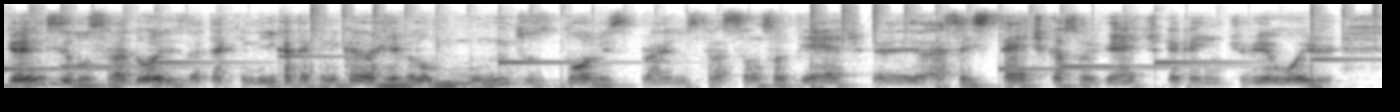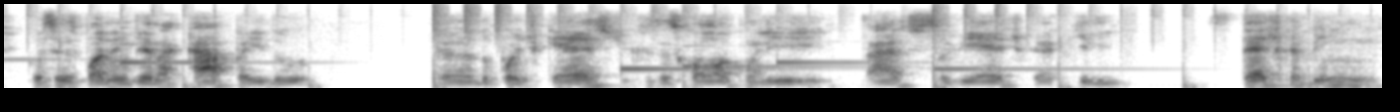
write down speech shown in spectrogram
grandes ilustradores da técnica, a técnica revelou muitos nomes para a ilustração soviética, essa estética soviética que a gente vê hoje, que vocês podem ver na capa aí do, do podcast, que vocês colocam ali, arte soviética, aquele estética bem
